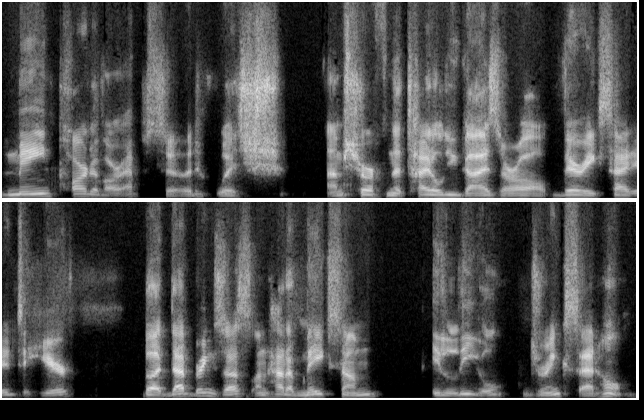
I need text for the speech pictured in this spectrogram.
main part of our episode, which I'm sure from the title you guys are all very excited to hear. But that brings us on how to make some illegal drinks at home.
